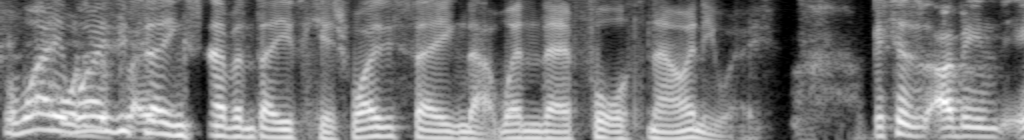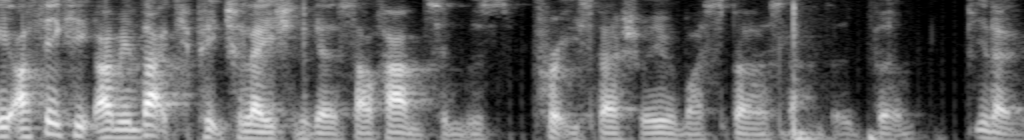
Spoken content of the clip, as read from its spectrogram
why why is he saying seventh, eighth, Kish? Why is he saying that when they're fourth now anyway? Because I mean, I think I mean that capitulation against Southampton was pretty special, even by Spurs standard. But you know,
